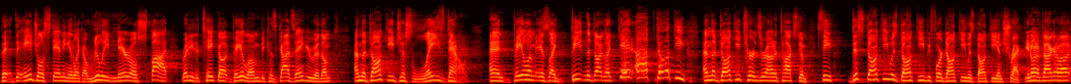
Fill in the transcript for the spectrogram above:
the, the angel is standing in like a really narrow spot, ready to take out Balaam because God's angry with him. And the donkey just lays down. And Balaam is like beating the dog, like, get up, donkey. And the donkey turns around and talks to him. See, this donkey was donkey before donkey was donkey and Shrek. You know what I'm talking about?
